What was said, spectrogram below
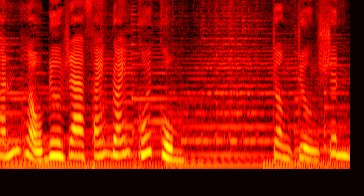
Thánh hậu đưa ra phán đoán cuối cùng. Trần Trường Sinh.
